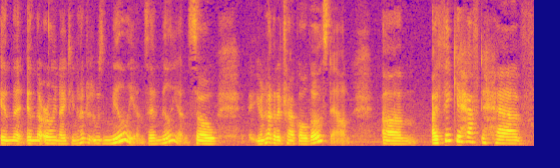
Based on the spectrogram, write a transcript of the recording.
in the in the early 1900s it was millions and millions. So you're not going to track all those down. Um, I think you have to have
